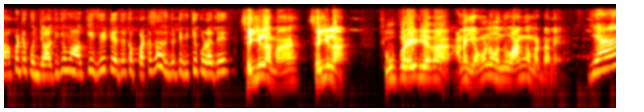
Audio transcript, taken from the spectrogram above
சாப்பாட்டை கொஞ்சம் அதிகமா ஆக்கி வீட்டு எதிர்க்க பட்டசாதம் கட்டி விற்க கூடாது செய்யலாமா? செய்யலாம். சூப்பர் ஐடியா தான். ஆனால் எவனும் வந்து வாங்க மாட்டானே. ஏன்?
